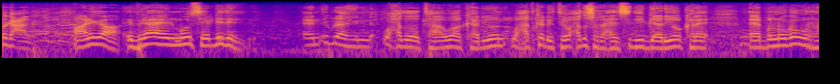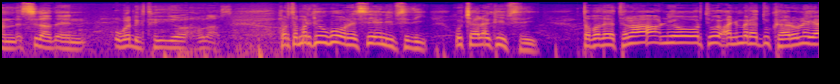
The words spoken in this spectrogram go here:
magacaaga. Aniga ibraahim muuse dhidir ibraahim waxaad wadataa waa kaariyoon. Waxaad ka dhigtay waxaad u sharaxay sidii gaadhiyo kale bal nooga warran sidaad uga dhigtay iyo howlahaas. Horta markii ugu horraysay aan iibsaday wajaalaan ka iibsaday. Dabadeetna niyo horta waxaan mar hadduu kaaroonaya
